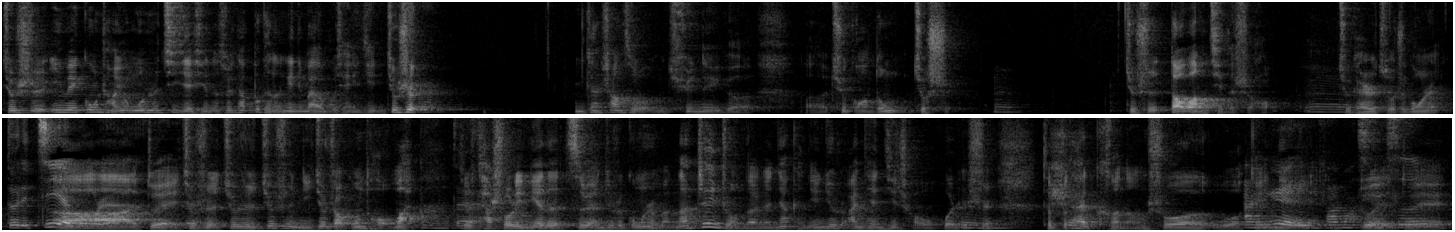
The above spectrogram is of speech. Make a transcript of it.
就是因为工厂用工是季节性的，所以他不可能给你买五险一金，就是。你看上次我们去那个呃去广东就是，嗯，就是到旺季的时候，嗯，就开始组织工人。都得借工人，啊，对，就是就是就是你就找工头嘛，就是他手里捏的资源就是工人嘛。那这种的人家肯定就是按件计酬，或者是他不太可能说我给你发放薪对对，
